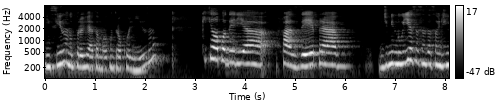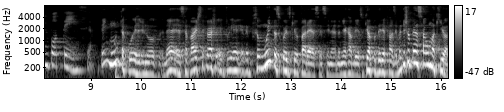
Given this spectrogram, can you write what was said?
ensina no projeto Amor contra o Alcoolismo. O que, que ela poderia fazer para diminuir essa sensação de impotência? Tem muita coisa de novo, né? Essa parte sempre acho, são muitas coisas que aparecem assim né, na minha cabeça. O que ela poderia fazer? Mas deixa eu pensar uma aqui, ó.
